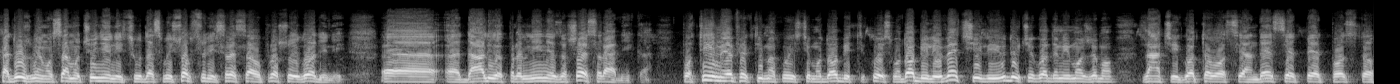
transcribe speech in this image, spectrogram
kad uzmemo samo činjenicu da smo i sobstveni sredstava prošloj godini e, e, dali otpremnine za šest radnika, po tim efektima koji ćemo dobiti, koje smo dobili već ili iduće godine mi možemo, znači gotovo 75%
